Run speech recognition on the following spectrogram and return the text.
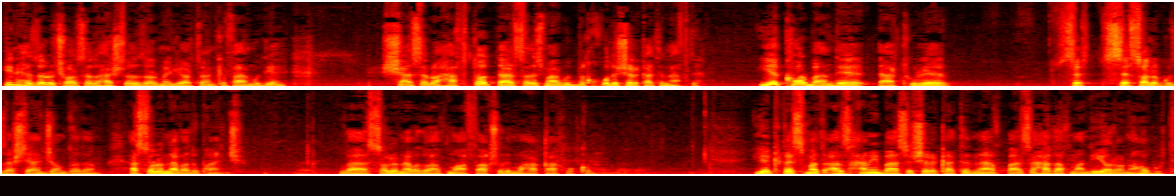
این 1480 هزار میلیارد تومان که فرمودی 60 الی 70 درصدش مربوط به خود شرکت نفته. یک کار بنده در طول سه, سال گذشته انجام دادم. از سال 95 و سال 97 موفق شده محقق بکنم یک قسمت از همین بحث شرکت نفت بحث هدفمندی یارانه ها بود.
